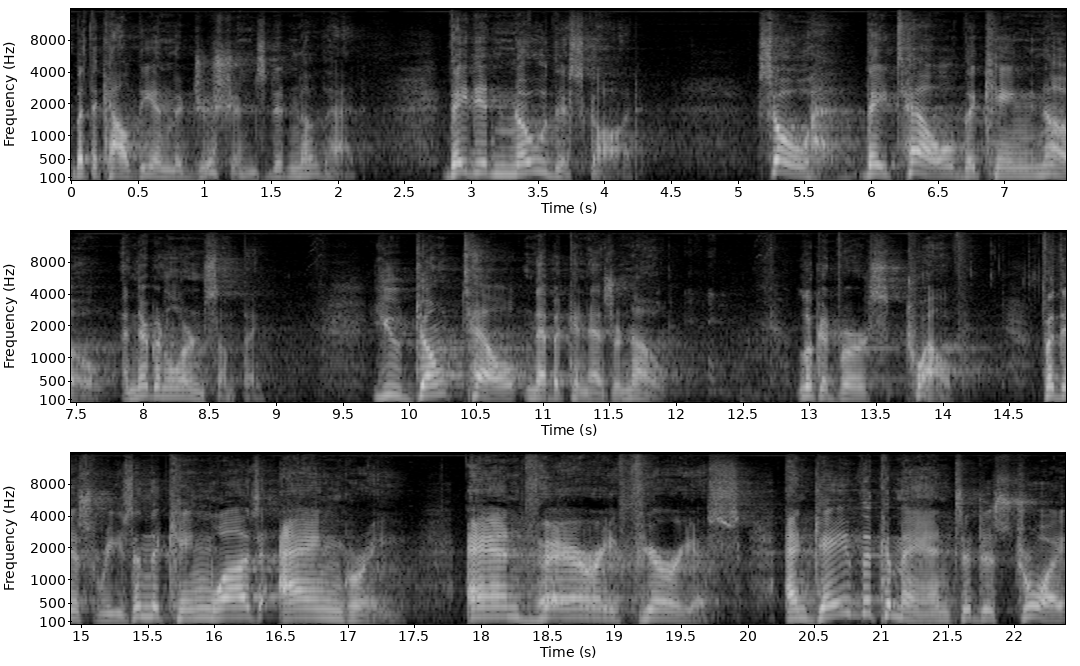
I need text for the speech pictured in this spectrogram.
But the Chaldean magicians didn't know that. They didn't know this God. So they tell the king no, and they're going to learn something. You don't tell Nebuchadnezzar no. Look at verse 12. For this reason, the king was angry and very furious and gave the command to destroy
